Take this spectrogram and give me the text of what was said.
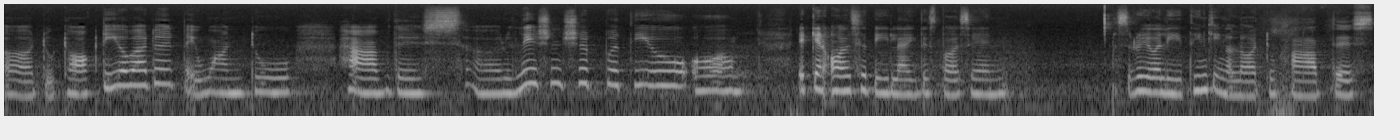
uh, to talk to you about it. They want to have this uh, relationship with you or it can also be like this person really thinking a lot to have this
